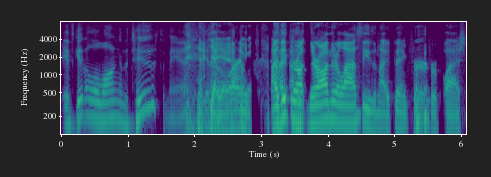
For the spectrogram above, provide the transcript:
it's getting a little long in the tooth, man. You know? yeah, yeah. Like, I think I, they're on, they're on their last season. I think for for Flash,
